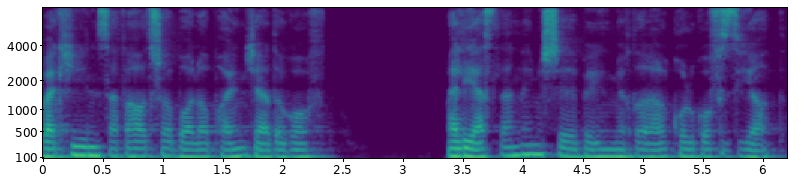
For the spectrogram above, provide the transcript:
وکیل صفحات را بالا پایین کرد و گفت ولی اصلا نمیشه به این مقدار الکل گفت زیاد.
